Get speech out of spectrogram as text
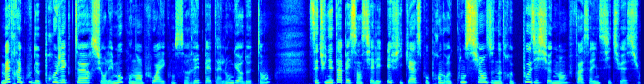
Mettre un coup de projecteur sur les mots qu'on emploie et qu'on se répète à longueur de temps, c'est une étape essentielle et efficace pour prendre conscience de notre positionnement face à une situation.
